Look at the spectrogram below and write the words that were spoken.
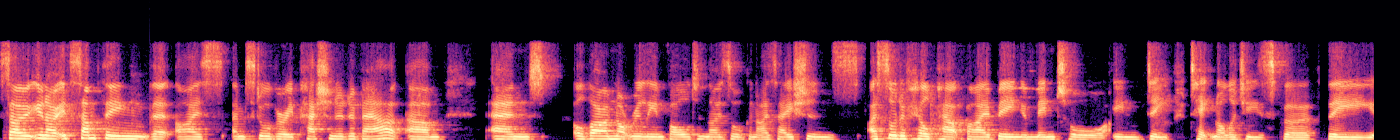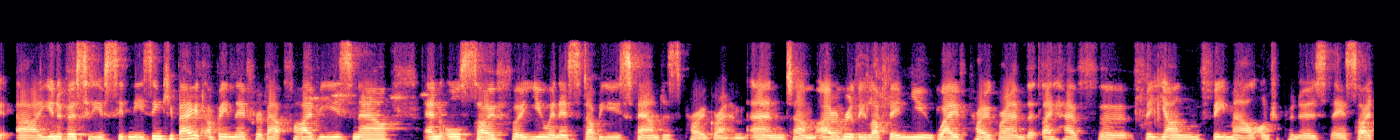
So, you know, it's something that I am still very passionate about. Um, and although I'm not really involved in those organisations, I sort of help out by being a mentor in deep technologies for the uh, University of Sydney's Incubate. I've been there for about five years now, and also for UNSW's Founders Program. And um, I really love their new WAVE program that they have for, for young female entrepreneurs there. So I,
